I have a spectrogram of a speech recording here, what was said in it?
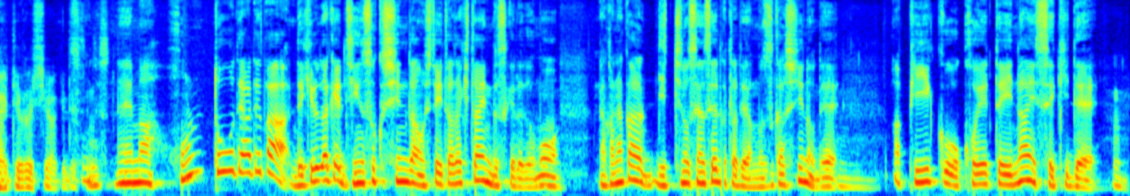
えてよろしいわけですね。ですね。まあ、本当であれば、できるだけ迅速診断をしていただきたいんですけれども、なかなか立地の先生方では難しいので、うん、まあ、ピークを超えていない咳で、うん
